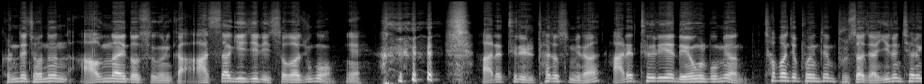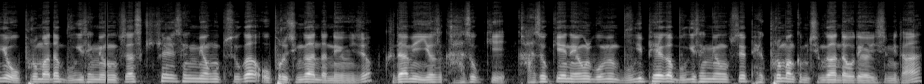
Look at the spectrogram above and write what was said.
그런데 저는 아웃라이더스 그러니까 아싸 기질이 있어가지고 예 아래 트리를 타줬습니다. 아래 트리의 내용을 보면 첫 번째 포인트는 불사자 이른 체력의 5%마다 무기 생명 흡수와 스킬 생명 흡수가 5% 증가한다는 내용이죠. 그 다음에 이어서 가속기 가속기의 내용을 보면 무기 피해가 무기 생명 흡수의 100%만큼 증가한다고 되어 있습니다.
